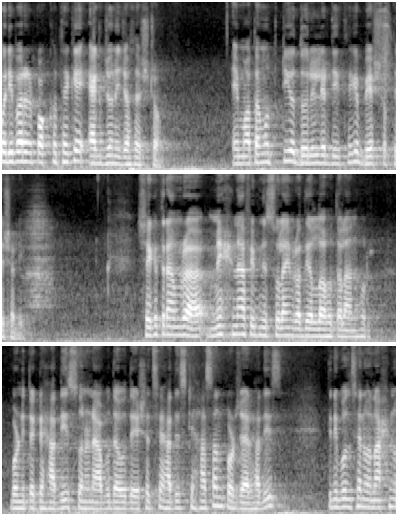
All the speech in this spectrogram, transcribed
পরিবারের পক্ষ থেকে একজনই যথেষ্ট। এই মতামতটিও দলিলের দিক থেকে বেশ শক্তিশালী। সেক্ষেত্রে আমরা মেহনাফ ইবনে সুলাইম রাদি আল্লাহ তালানহুর বর্ণিত একটি হাদিস সোনানে আবু দাউদে এসেছে। হাদিসটি হাসান পর্যায়ের হাদিস। তিনি বলছেন ও নাহনু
